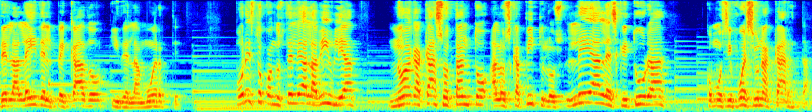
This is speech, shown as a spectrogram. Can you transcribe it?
de la ley del pecado y de la muerte. Por esto cuando usted lea la Biblia, no haga caso tanto a los capítulos, lea la escritura como si fuese una carta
